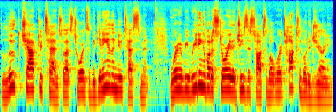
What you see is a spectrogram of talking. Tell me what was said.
Luke chapter 10. So that's towards the beginning of the New Testament. We're going to be reading about a story that Jesus talks about where it talks about a journey.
